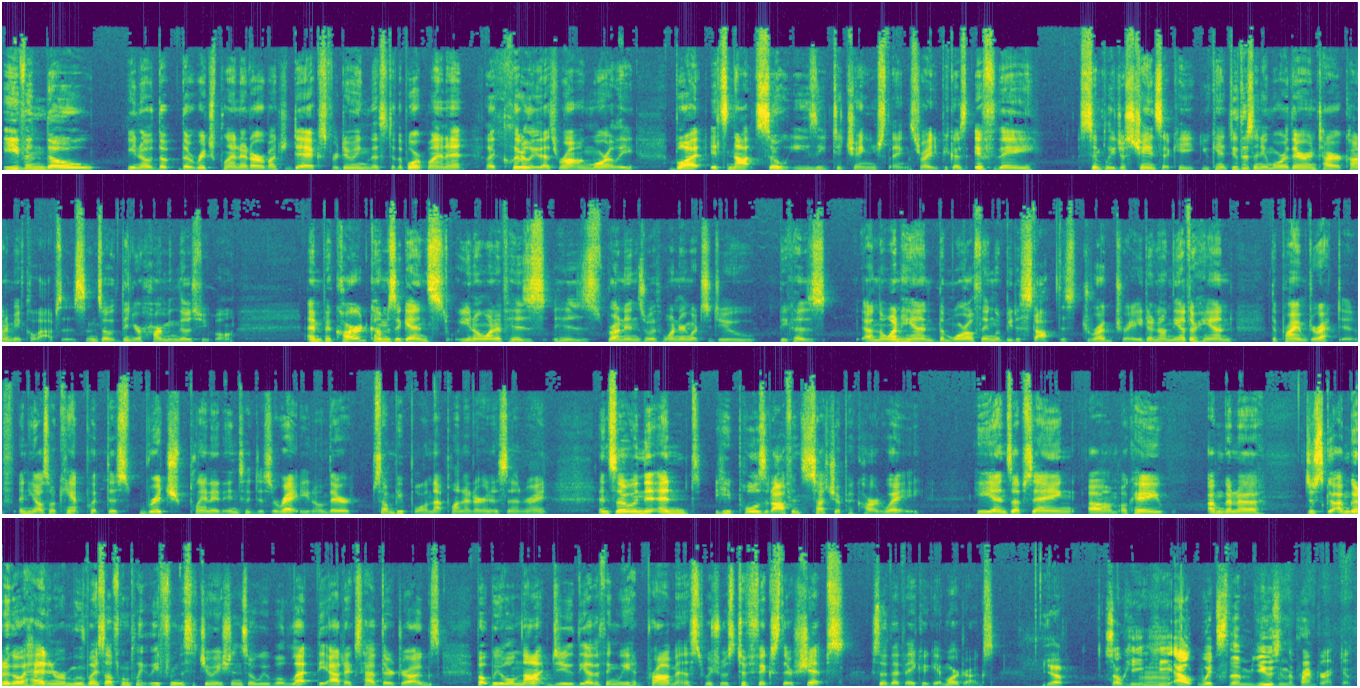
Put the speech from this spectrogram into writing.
even though you know the the rich planet are a bunch of dicks for doing this to the poor planet, like clearly that's wrong morally. But it's not so easy to change things, right? Because if they simply just change it, okay, you can't do this anymore, their entire economy collapses, and so then you're harming those people. And Picard comes against, you know, one of his his run-ins with wondering what to do because on the one hand, the moral thing would be to stop this drug trade, and on the other hand, the prime directive. And he also can't put this rich planet into disarray. You know, there some people on that planet are innocent, right? And so in the end, he pulls it off in such a Picard way. He ends up saying, um, "Okay, I'm gonna just go, I'm gonna go ahead and remove myself completely from the situation. So we will let the addicts have their drugs, but we will not do the other thing we had promised, which was to fix their ships so that they could get more drugs." Yep. So he, Mm-hmm. he outwits them using the Prime Directive.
